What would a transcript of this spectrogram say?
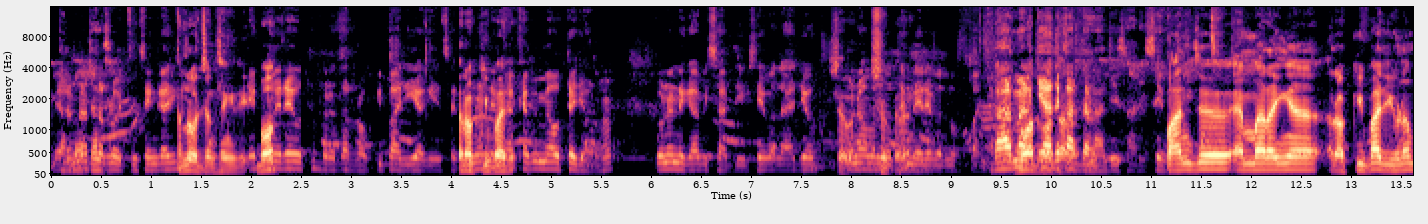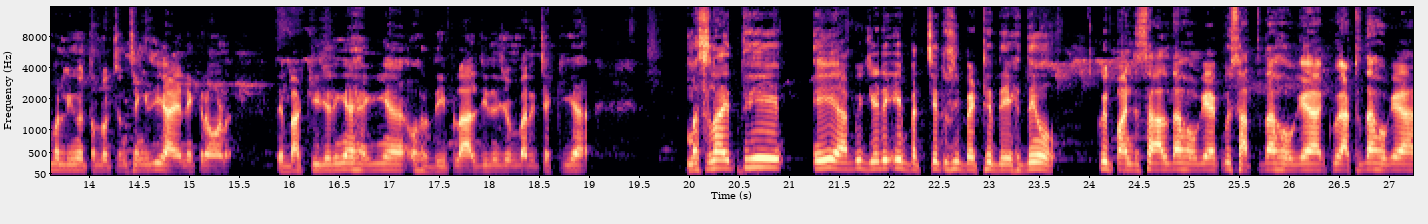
ਮੇਰਾ ਨਾਮ ਤਰਲੋਚਨ ਸਿੰਘ ਹੈ ਜੀ। ਤਰਲੋਚਨ ਸਿੰਘ ਜੀ ਬਹੁਤ ਮੇਰੇ ਉੱਥੇ ਬ੍ਰਦਰ ਰੌਕੀ ਭਾਜੀ ਹੈਗੇ ਸੀ। ਰੌਕੀ ਉਹਨਾਂ ਨੇ ਭਾਜੀ। ਆਖਿਆ ਵੀ ਮੈਂ ਉੱਥੇ ਜਾਣਾ। ਉਹਨਾਂ ਨੇ ਕਿਹਾ ਵੀ ਸਰਦੀਪ ਸੇਵਾ ਲੈ ਜਾਓ। ਉਹਨਾਂ ਵੱਲੋਂ ਤੇ ਮੇਰੇ ਵੱਲੋਂ ਪੰਜ ਰਲ ਮਿਲ ਕੇ ਅੱਜ ਕਰ ਦੇਣਾ ਜੀ ਸਾਰੀ ਸੇਵਾ। ਪੰਜ ਐਮ ਆਰ ਆਈਆਂ ਰੌਕੀ ਭਾਜੀ ਹੁਣਾਂ ਵੱਲੋਂ ਤਰਲੋਚਨ ਸਿੰਘ ਜੀ ਆਏ ਨੇ ਕਰਾਉਣ। ਤੇ ਬਾਕੀ ਜਿਹੜੀਆਂ ਹੈਗੀਆਂ ਉਹ ਹਰਦੀਪ ਲਾਲ ਜੀ ਨੇ ਜ਼ਿੰਮੇਵਾਰੀ ਚੱਕੀ ਆ। ਮਸਲਾ ਇੱਥੇ ਇਹ ਆ ਵੀ ਜਿਹੜੇ ਇਹ ਬੱਚੇ ਤੁਸੀਂ ਬੈਠੇ ਦੇਖਦੇ ਹੋ ਕੋਈ 5 ਸਾਲ ਦਾ ਹੋ ਗਿਆ ਕੋਈ 7 ਦਾ ਹੋ ਗਿਆ ਕੋਈ 8 ਦਾ ਹੋ ਗਿਆ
